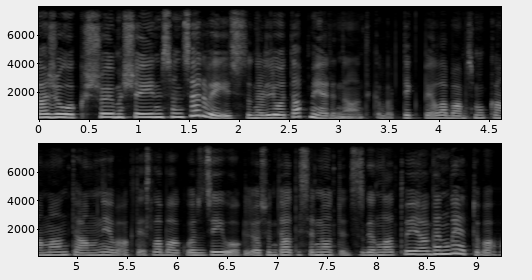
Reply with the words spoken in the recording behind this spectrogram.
kažokus, šūmašīnas un servīzes un ir ļoti apmierināti, ka var tikt pie labām smukām mantām un ievākties labākos dzīvokļos, un tā tas ir noticis gan Latvijā, gan Lietuvā.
